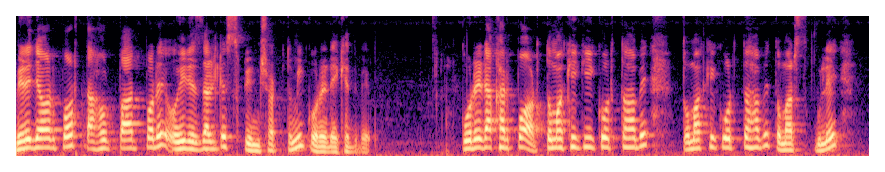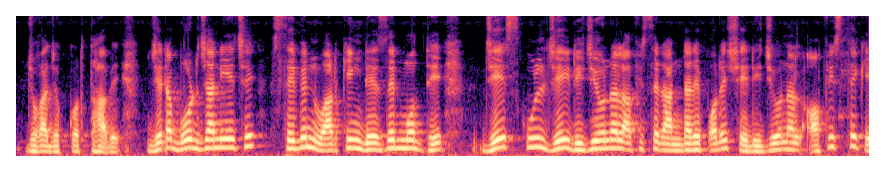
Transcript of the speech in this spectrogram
বেড়ে যাওয়ার পর তারপরে ওই রেজাল্টের স্ক্রিনশট তুমি করে রেখে দেবে। করে রাখার পর তোমাকে কি করতে হবে? তোমাকে করতে হবে তোমার স্কুলে যোগাযোগ করতে হবে। যেটা বোর্ড জানিয়েছে সেভেন ওয়ার্কিং ডেজের মধ্যে যে স্কুল যেই রিজিওনাল অফিসের আন্ডারে পড়ে, সেই রিজিওনাল অফিস থেকে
